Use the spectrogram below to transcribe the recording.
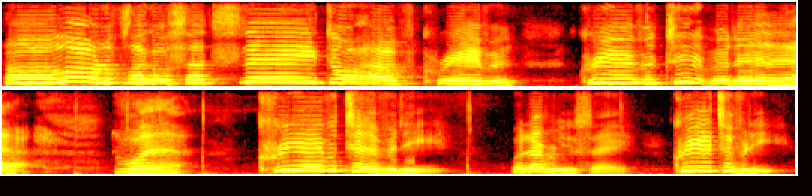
a lot of Lego sets, they don't have creative, creativity, creativity, whatever you say, creativity.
